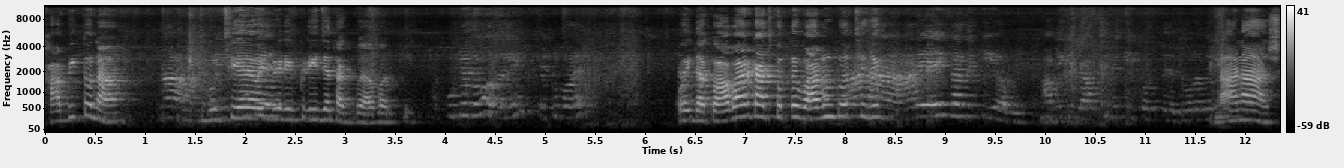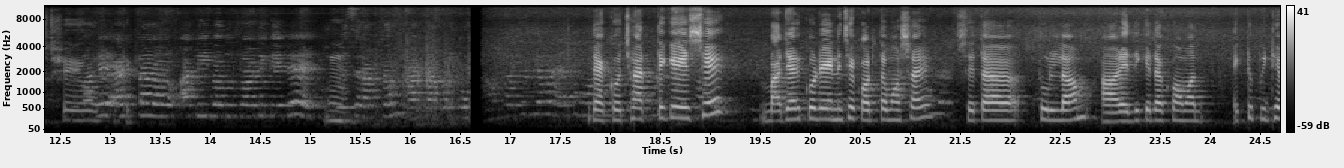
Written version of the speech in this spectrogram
খাবি তো না? গুছিয়ে ওই ফ্রি- ফ্রিজে থাকবে আবার কি? ওই দেখো আবার কাজ করতে বারণ করছে যে না না সে। দেখো ছাদ থেকে এসে বাজার করে এনেছে কর্তামশাই সেটা তুললাম আর এদিকে দেখো আমার একটু পিঠে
